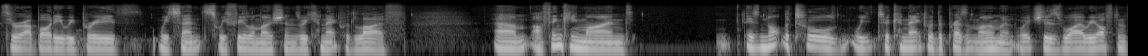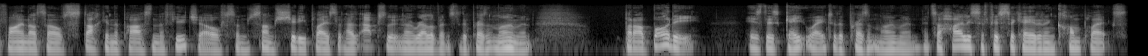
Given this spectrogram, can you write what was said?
Through our body, we breathe, we sense, we feel emotions, we connect with life um, our thinking mind is not the tool we to connect with the present moment, which is why we often find ourselves stuck in the past and the future, or some some shitty place that has absolute no relevance to the present moment. But our body is this gateway to the present moment. It's a highly sophisticated and complex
